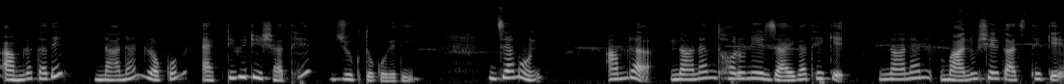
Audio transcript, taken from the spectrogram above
আমরা তাদের নানান রকম অ্যাক্টিভিটির সাথে যুক্ত করে দিই। যেমন, আমরা নানান ধরনের জায়গা থেকে নানান মানুষের কাছ থেকে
